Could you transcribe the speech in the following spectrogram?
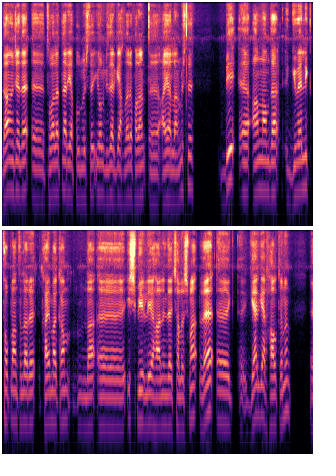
Daha önce de e, tuvaletler yapılmıştı, yol güzergahları falan e, ayarlanmıştı. Bir e, anlamda güvenlik toplantıları, kaymakamla e, işbirliği halinde çalışma ve e, Gerger halkının e,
